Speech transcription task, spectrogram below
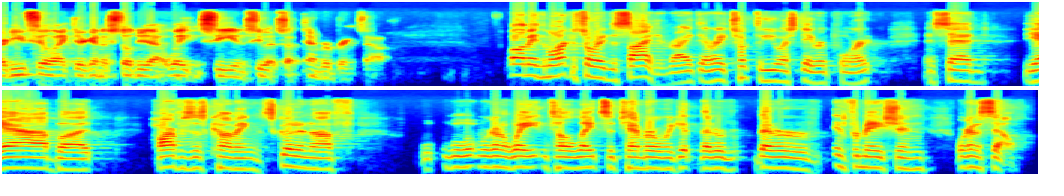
or do you feel like they're going to still do that wait and see and see what September brings out? Well, I mean, the market's already decided, right? They already took the USDA report and said, yeah, but harvest is coming. It's good enough. We're going to wait until late September when we get better better information. We're going to sell.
